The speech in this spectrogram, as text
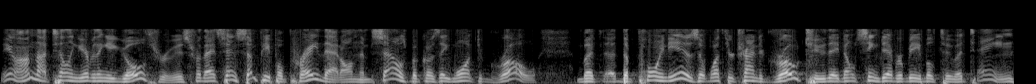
You know, I'm not telling you everything you go through is for that sense. Some people pray that on themselves because they want to grow. But uh, the point is that what they're trying to grow to, they don't seem to ever be able to attain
